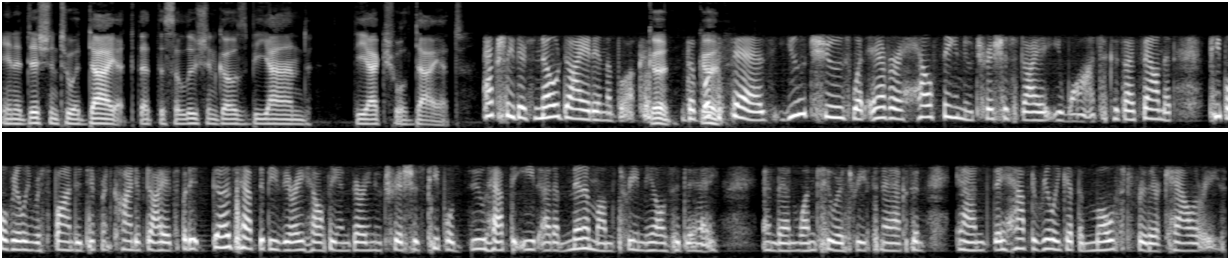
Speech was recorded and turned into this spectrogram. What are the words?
in addition to a diet, that the solution goes beyond the actual diet. Actually, there's no diet in the book. Good. The book Good. says you choose whatever healthy, nutritious diet you want. Because I found that people really respond to different kind of diets, but it does have to be very healthy and very nutritious. People do have to eat at a minimum three meals a day, and then one, two, or three snacks, and and they have to really get the most for their calories.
